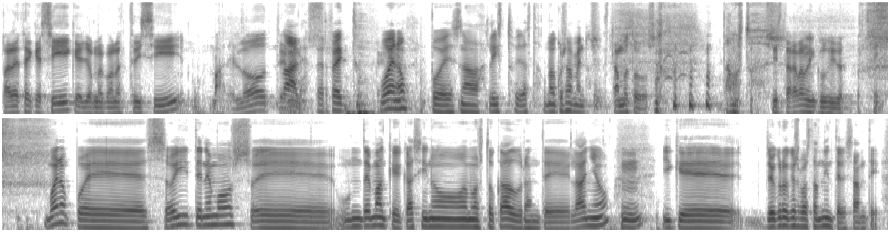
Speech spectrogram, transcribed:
Parece que sí, que yo me conecto y sí. Vale, lo Vale, tenemos. perfecto. Bueno, pues nada, listo, ya está. Una cosa menos. Estamos todos. Estamos todos. Instagram incluido. Bueno, pues hoy tenemos eh, un tema que casi no hemos tocado durante el año Mm. y que yo creo que es bastante interesante.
